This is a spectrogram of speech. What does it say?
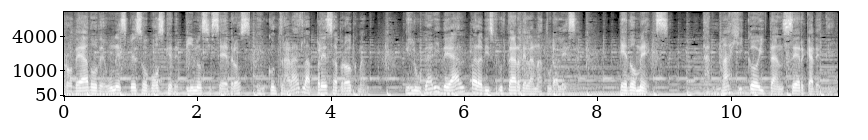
Rodeado de un espeso bosque de pinos y cedros, encontrarás la presa Brockman, el lugar ideal para disfrutar de la naturaleza. Edomex, tan mágico y tan cerca de ti.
